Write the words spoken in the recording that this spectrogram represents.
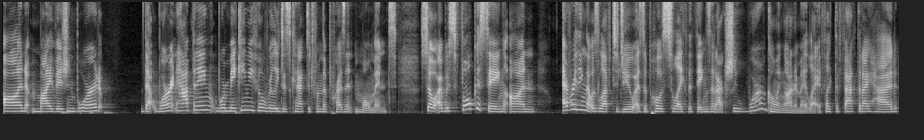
on my vision board that weren't happening were making me feel really disconnected from the present moment. So I was focusing on everything that was left to do as opposed to like the things that actually were going on in my life like the fact that i had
